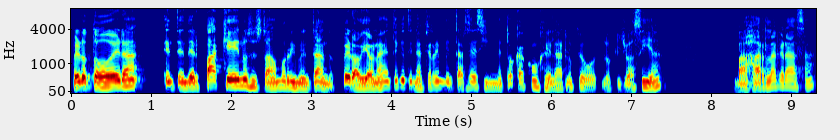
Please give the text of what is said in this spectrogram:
Pero todo era entender para qué nos estábamos reinventando. Pero había una gente que tenía que reinventarse y decir, me toca congelar lo que, lo que yo hacía, bajar la grasa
